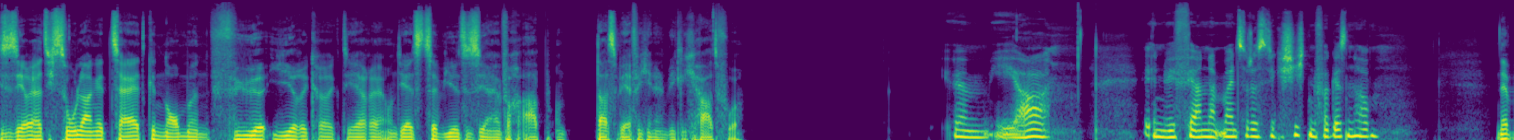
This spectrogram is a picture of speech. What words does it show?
Diese Serie hat sich so lange Zeit genommen für ihre Charaktere und jetzt serviert sie sie einfach ab. Und das werfe ich ihnen wirklich hart vor. Ähm, ja, inwiefern meinst du, dass sie die Geschichten vergessen haben? Ne,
